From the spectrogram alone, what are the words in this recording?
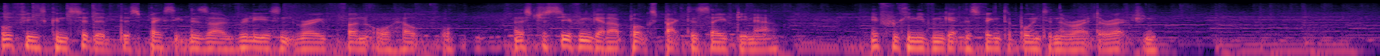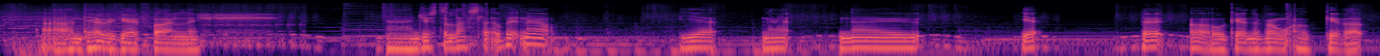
All things considered, this basic design really isn't very fun or helpful. Let's just see if we can get our blocks back to safety now. If we can even get this thing to point in the right direction. And there we go, finally. And just the last little bit now. Yeah, no, no, yep. No. Oh, we're getting the wrong one. I'll give up.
